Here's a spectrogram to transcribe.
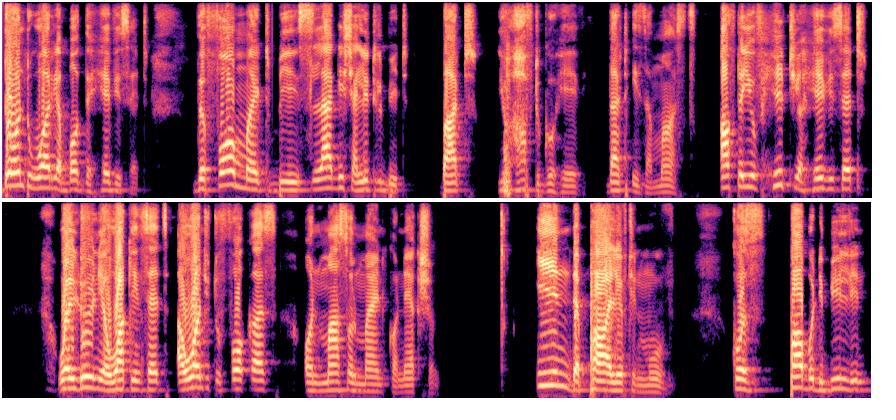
Don't worry about the heavy set. The form might be sluggish a little bit, but you have to go heavy. That is a must. After you've hit your heavy set, while doing your working sets, I want you to focus on muscle mind connection in the powerlifting move. Because power bodybuilding,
